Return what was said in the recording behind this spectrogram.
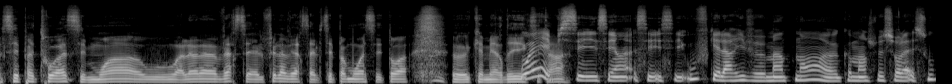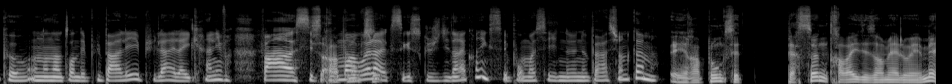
c'est pas toi, c'est moi ou elle a l'inverse, elle fait l'inverse, elle c'est pas moi, c'est toi euh, qui a merdé, Ouais, et puis c'est- c'est un- c'est ouf qu'elle arrive maintenant euh, comme un cheveu sur la soupe. On n'en entendait plus parler, et puis là, elle a écrit un livre. Enfin, c'est pour moi, voilà, c'est ce que je dis dans la chronique. C'est pour moi, c'est une, une opération de com. Et rappelons que cette personne travaille désormais à l'OMS.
